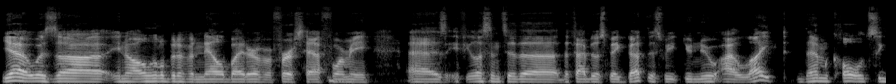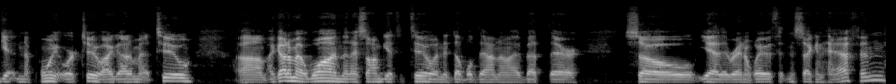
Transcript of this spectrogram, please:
Yeah, it was uh, you know, a little bit of a nail biter of a first half for me. As if you listen to the the fabulous big bet this week, you knew I liked them Colts getting a point or two. I got them at two. Um, I got them at one, then I saw them get to two, and it doubled down on my bet there. So yeah, they ran away with it in the second half, and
